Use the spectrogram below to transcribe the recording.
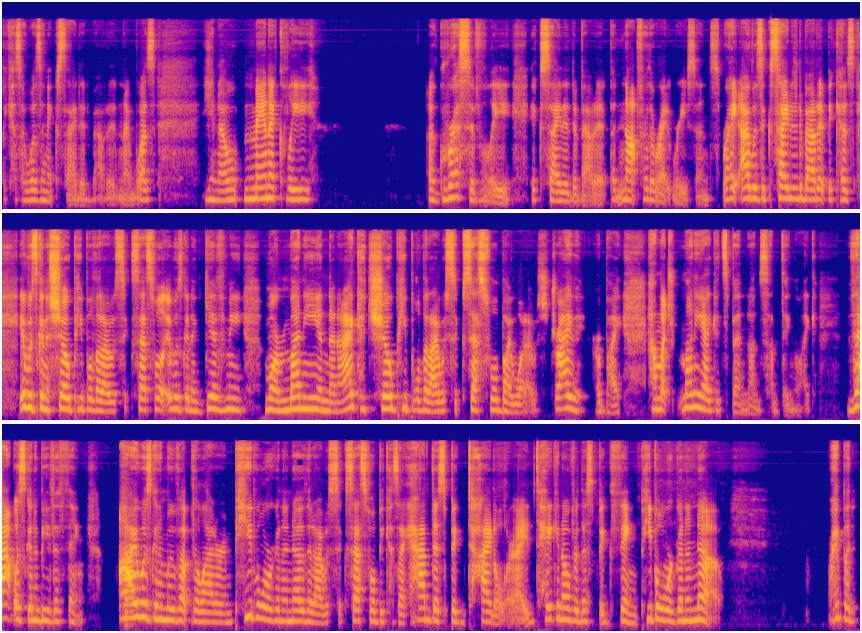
because I wasn't excited about it. And I was, you know, manically aggressively excited about it, but not for the right reasons, right? I was excited about it because it was going to show people that I was successful. It was going to give me more money. And then I could show people that I was successful by what I was driving or by how much money I could spend on something. Like that was going to be the thing. I was going to move up the ladder and people were going to know that I was successful because I had this big title or I had taken over this big thing. People were going to know. Right. But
